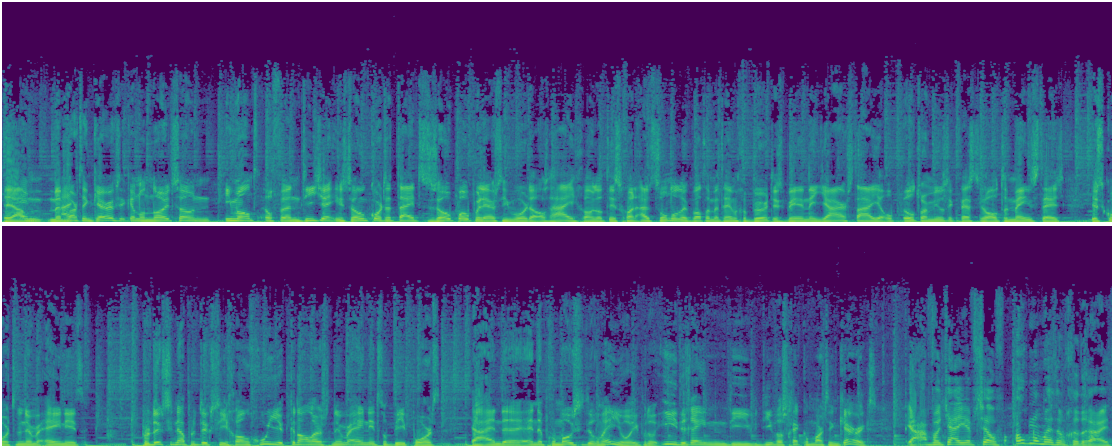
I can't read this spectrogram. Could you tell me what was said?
Ja, en met Martin Garrix, ik heb nog nooit zo'n iemand... of een DJ in zo'n korte tijd zo populair zien worden als hij. Gewoon. Dat is gewoon uitzonderlijk wat er met hem gebeurd is. Binnen een jaar sta je op Ultra Music Festival op de mainstage. Je scoort de nummer 1 hit. Productie na productie, gewoon goede knallers. Nummer 1 hits op Beatport. Ja, en de, en de promotie eromheen, joh. Ik bedoel, iedereen die, die was gek op Martin Garrix. Ja, want jij hebt zelf ook nog met hem gedraaid.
